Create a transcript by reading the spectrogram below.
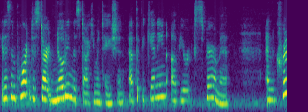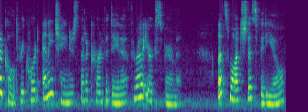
It is important to start noting this documentation at the beginning of your experiment and critical to record any changes that occur to the data throughout your experiment. Let's watch this video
